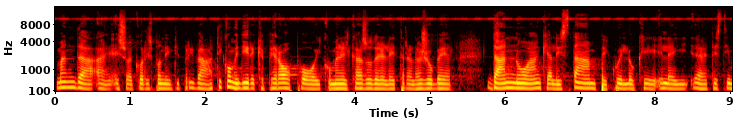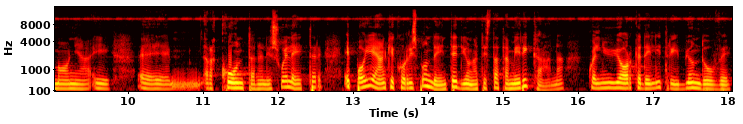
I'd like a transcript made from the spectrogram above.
mandare ai suoi corrispondenti privati, come dire che però poi, come nel caso delle lettere alla Jobert, danno anche alle stampe quello che lei eh, testimonia e eh, racconta nelle sue lettere e poi è anche corrispondente di una testata americana, quel New York Daily Tribune dove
